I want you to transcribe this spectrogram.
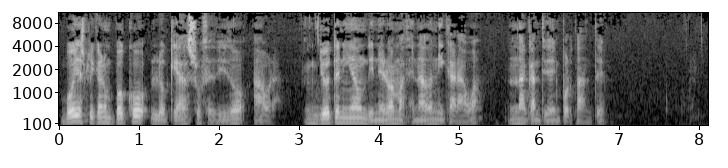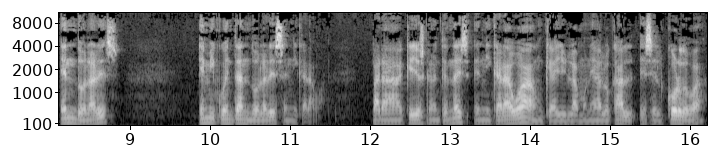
Voy a explicar un poco lo que ha sucedido ahora yo tenía un dinero almacenado en Nicaragua, una cantidad importante, en dólares, en mi cuenta en dólares en Nicaragua. Para aquellos que no entendáis, en Nicaragua, aunque hay la moneda local es el Córdoba,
